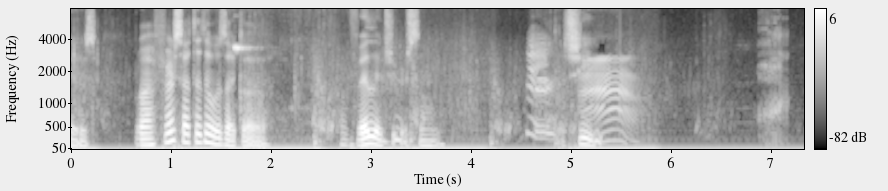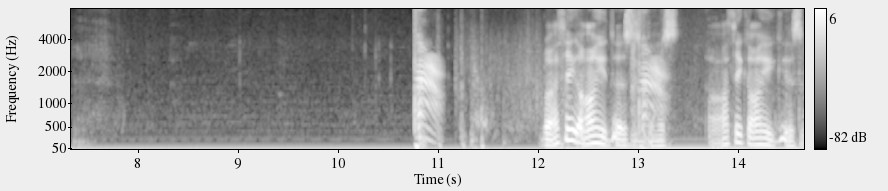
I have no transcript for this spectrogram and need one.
It is. Bro, at first I thought it was like a, a villager or something. Sheep. But I think all he does is. I think all he gets.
